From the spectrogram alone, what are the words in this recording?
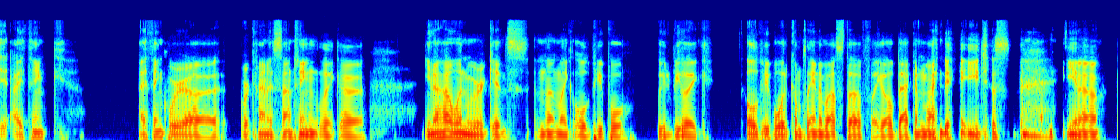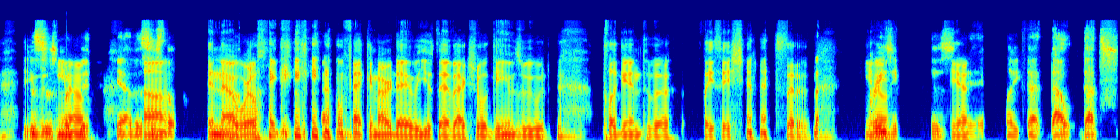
I I think I think we're uh we're kind of sounding like uh you know how when we were kids and then like old people we'd be like old people would complain about stuff like oh back in my day you just you know this is you know yeah this is um the and now know we're like you know back in our day we used to have actual games we would plug into the PlayStation instead of know crazy it is yeah. like that that that's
